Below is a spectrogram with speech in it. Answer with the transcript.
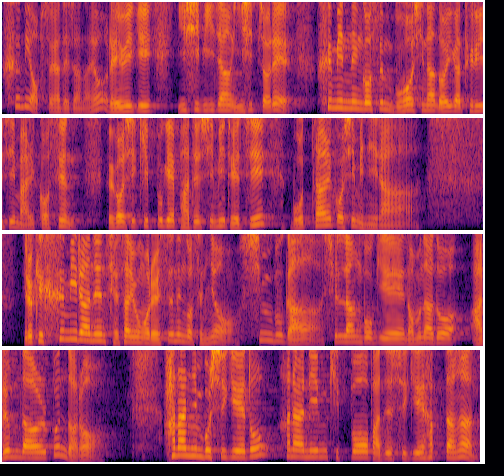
흠이 없어야 되잖아요. 레위기 22장 20절에 흠 있는 것은 무엇이나 너희가 드리지 말 것은 그것이 기쁘게 받으심이 되지 못할 것임이니라. 이렇게 흠이라는 제사 용어를 쓰는 것은요. 신부가 신랑 보기에 너무나도 아름다울 뿐더러 하나님 보시기에도 하나님 기뻐 받으시기에 합당한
